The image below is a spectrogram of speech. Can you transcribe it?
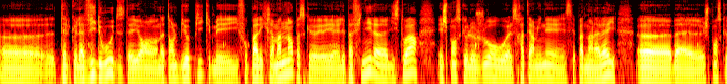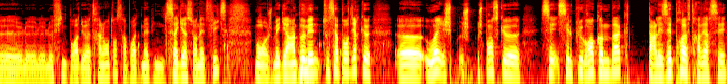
euh, tel que la vie de Woods. D'ailleurs, on attend le biopic, mais il ne faut pas l'écrire maintenant parce qu'elle n'est pas finie l'histoire. Et je pense que le jour où elle sera terminée, et c'est pas demain la veille, bah, je pense que le, film pourra durer très longtemps. Ça pourra être même une saga sur Netflix. Bon, je m'égare un peu, mais tout ça pour dire que, ouais, je pense que c'est le plus grand comeback par les épreuves traversées.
